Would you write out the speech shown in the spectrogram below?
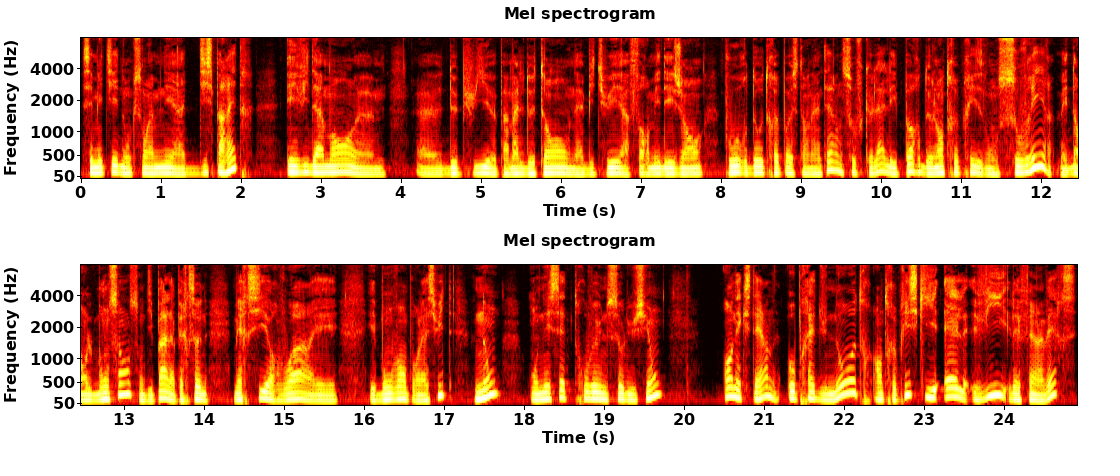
Ces métiers donc sont amenés à disparaître. Évidemment, depuis pas mal de temps, on est habitué à former des gens pour d'autres postes en interne, sauf que là, les portes de l'entreprise vont s'ouvrir, mais dans le bon sens. On ne dit pas à la personne merci, au revoir et, et bon vent pour la suite. Non, on essaie de trouver une solution en externe auprès d'une autre entreprise qui, elle, vit l'effet inverse.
